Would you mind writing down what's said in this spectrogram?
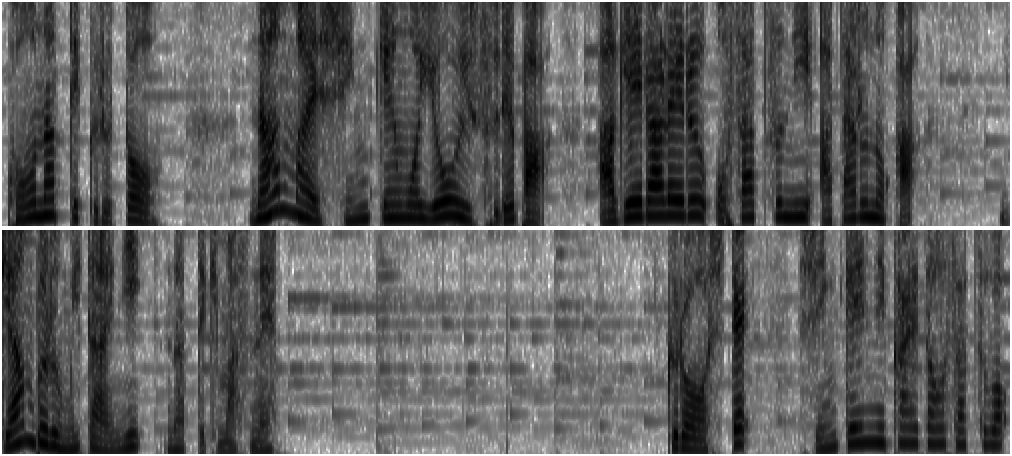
こうなってくると何枚真剣を用意すればあげられるお札に当たるのかギャンブルみたいになってきますね。苦労して真剣に変えたお札を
